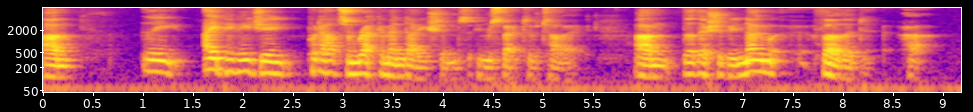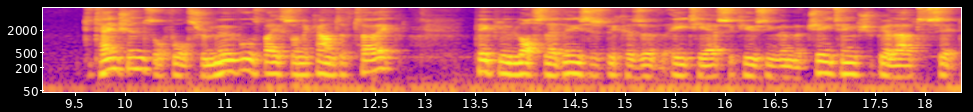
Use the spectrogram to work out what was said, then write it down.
Um, the APPG put out some recommendations in respect of TOEIC um, that there should be no further uh, detentions or forced removals based on account of TOEIC. People who lost their visas because of ETS accusing them of cheating should be allowed to sit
